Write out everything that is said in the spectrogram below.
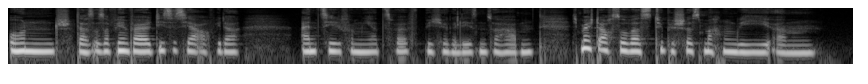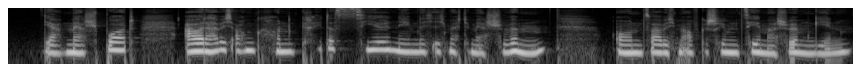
Und das ist auf jeden Fall dieses Jahr auch wieder ein Ziel von mir, zwölf Bücher gelesen zu haben. Ich möchte auch sowas Typisches machen wie ähm, ja mehr Sport, aber da habe ich auch ein konkretes Ziel, nämlich ich möchte mehr schwimmen. Und zwar habe ich mir aufgeschrieben, zehnmal schwimmen gehen.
